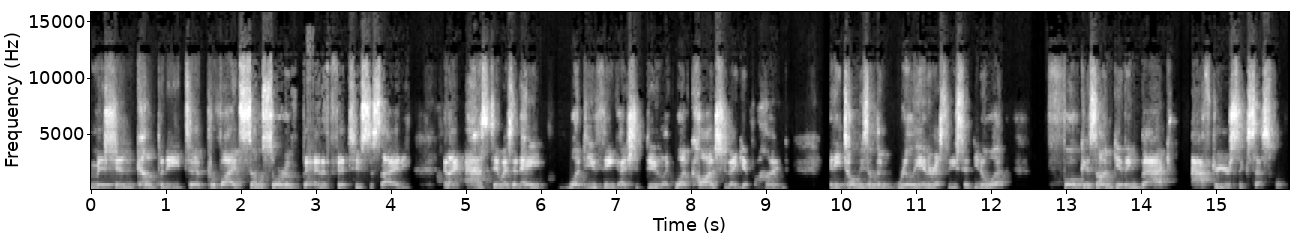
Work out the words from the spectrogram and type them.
mission company to provide some sort of benefit to society. And I asked him, I said, Hey, what do you think I should do? Like, what cause should I get behind? And he told me something really interesting. He said, You know what? Focus on giving back after you're successful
